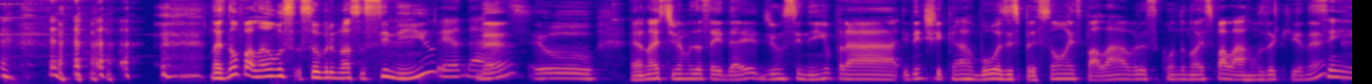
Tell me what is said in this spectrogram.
Nós não falamos sobre o nosso sininho, Verdade. né? Eu, é, nós tivemos essa ideia de um sininho para identificar boas expressões, palavras quando nós falarmos aqui, né? Sim,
